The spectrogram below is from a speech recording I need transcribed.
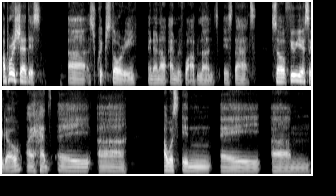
I'll probably share this uh, quick story, and then I'll end with what I've learned. Is that so? A few years ago, I had a uh, I was in a um,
